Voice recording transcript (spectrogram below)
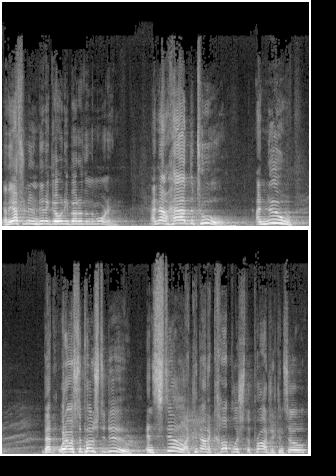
And the afternoon didn't go any better than the morning. I now had the tool. I knew that what I was supposed to do, and still I could not accomplish the project. And so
